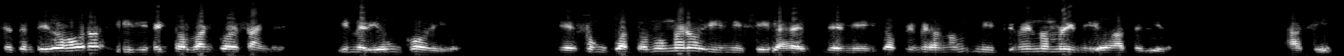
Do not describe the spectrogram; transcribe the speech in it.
72 horas y directo al banco de sangre. Y me dio un código, que son cuatro números y mis siglas de, mis dos primeros mi primer nombre y mis dos apellidos. Así.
